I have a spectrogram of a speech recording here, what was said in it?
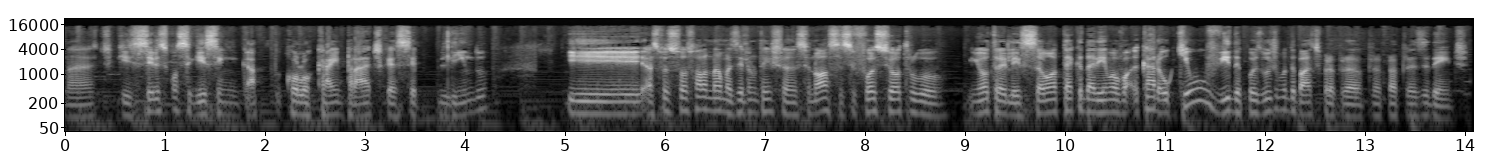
Né, que se eles conseguissem colocar em prática ia ser lindo. E as pessoas falam, não, mas ele não tem chance. Nossa, se fosse outro em outra eleição, até que daria uma. Cara, o que eu ouvi depois do último debate para presidente?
